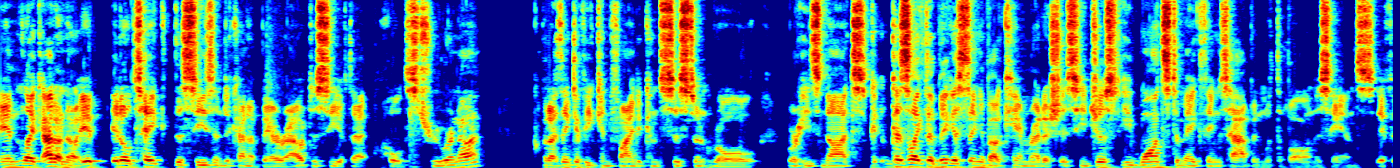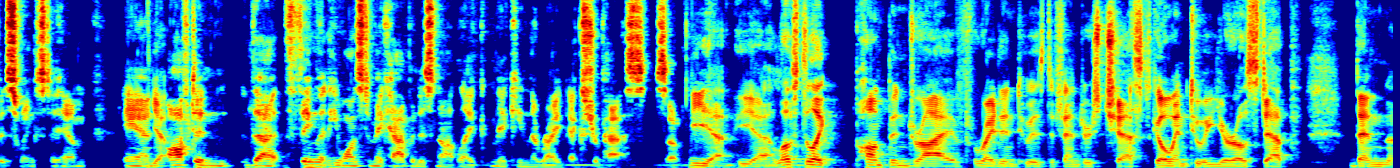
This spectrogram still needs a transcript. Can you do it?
and like I don't know, it it'll take the season to kind of bear out to see if that holds true or not. But I think if he can find a consistent role where he's not because like the biggest thing about Cam Reddish is he just he wants to make things happen with the ball in his hands if it swings to him. And Yeah. often that thing that he wants to make happen is not like making the right extra pass. So Yeah, yeah. Loves to like pump and drive right into his defender's chest, go into a Euro step. Then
